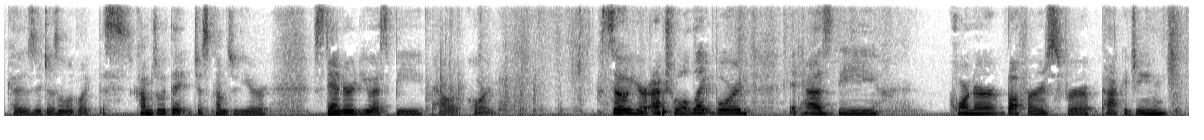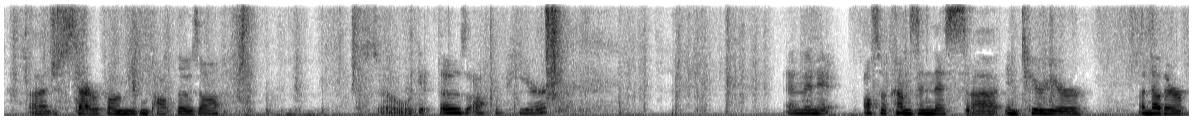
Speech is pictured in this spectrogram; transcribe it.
because it doesn't look like this comes with it. It just comes with your standard USB power cord. So your actual light board, it has the corner buffers for packaging, uh, just styrofoam. You can pop those off. So we'll get those off of here. And then it also comes in this uh, interior, another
